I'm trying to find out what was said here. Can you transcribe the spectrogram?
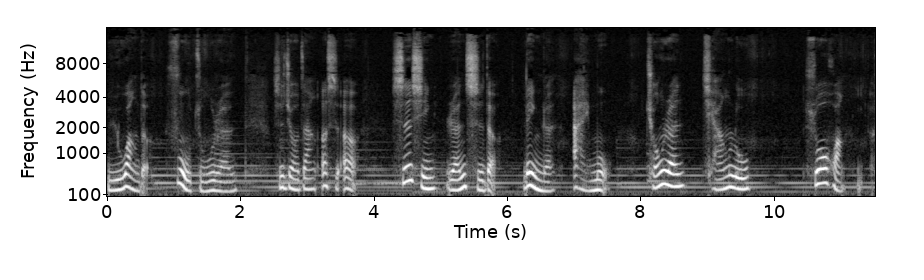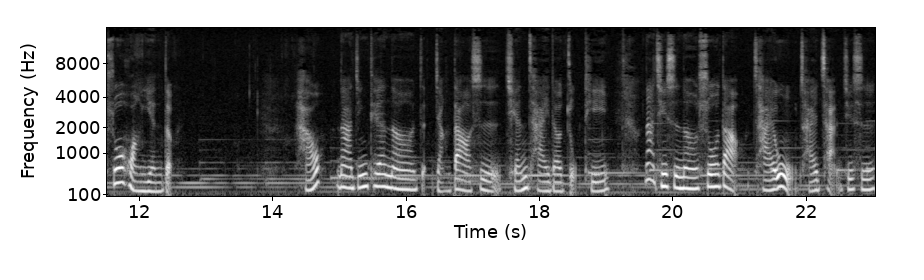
愚妄的富足人。十九章二十二，施行仁慈的令人爱慕，穷人强如说谎说谎言的。好，那今天呢，讲到是钱财的主题。那其实呢，说到财务财产，其实。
